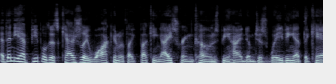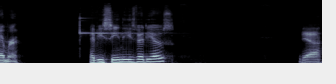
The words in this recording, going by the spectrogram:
and then you have people just casually walking with like fucking ice cream cones behind them, just waving at the camera. Have you seen these videos? Yeah.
